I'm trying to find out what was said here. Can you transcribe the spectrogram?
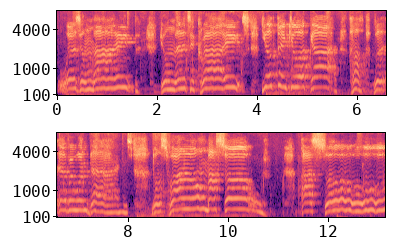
Where's your mind? Humanity cries. You think you are God, huh? But everyone dies. Don't swallow my soul, our soul.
